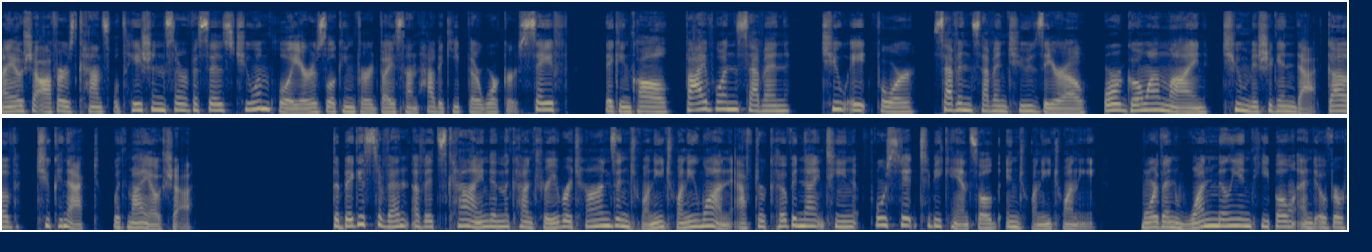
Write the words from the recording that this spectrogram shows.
MIOSHA offers consultation services to employers looking for advice on how to keep their workers safe. They can call 517 284 7720 or go online to michigan.gov to connect with MIOSHA. The biggest event of its kind in the country returns in 2021 after COVID 19 forced it to be canceled in 2020. More than 1 million people and over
